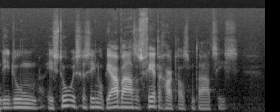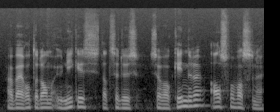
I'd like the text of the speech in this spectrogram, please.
die doen historisch gezien op jaarbasis 40 harttransplantaties. Waarbij Rotterdam uniek is dat ze dus zowel kinderen als volwassenen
